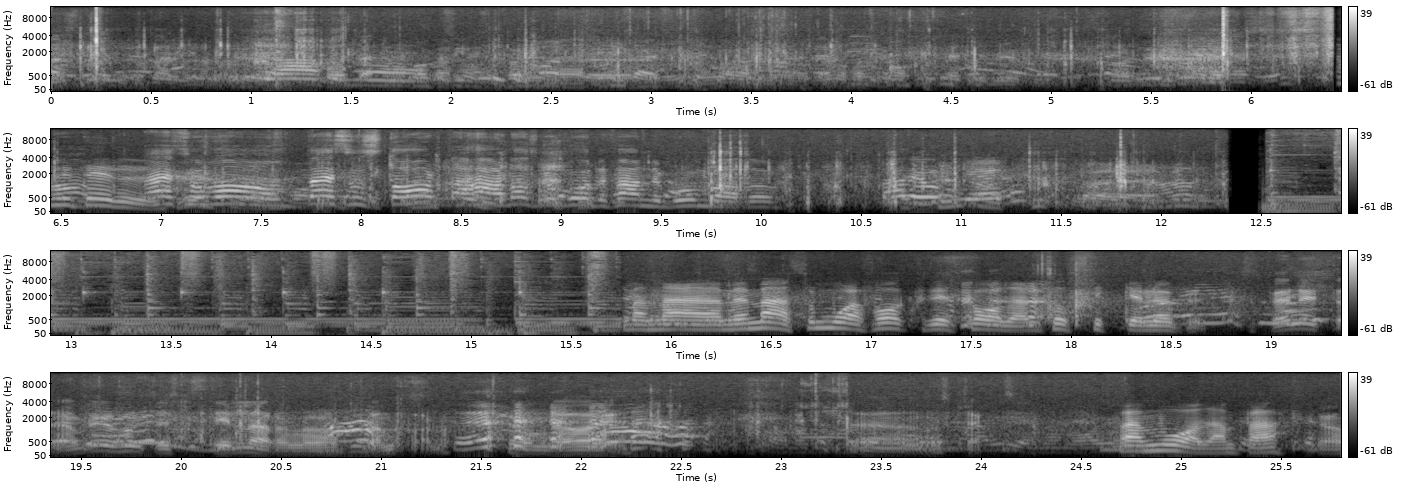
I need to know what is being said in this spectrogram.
Er De som, var, de som starta her, de skal gå til fem bomber. Så. Men eh, med meg så må jeg faktisk ha det, ellers så stikker jeg løpet ut. P90 blir faktisk stillere når den demper. da. Selv om det er noe sprekt. Og jeg må dempe. Ja.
